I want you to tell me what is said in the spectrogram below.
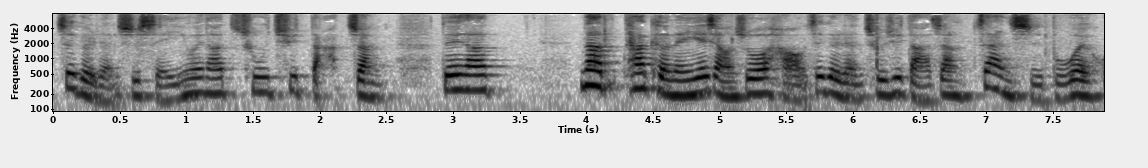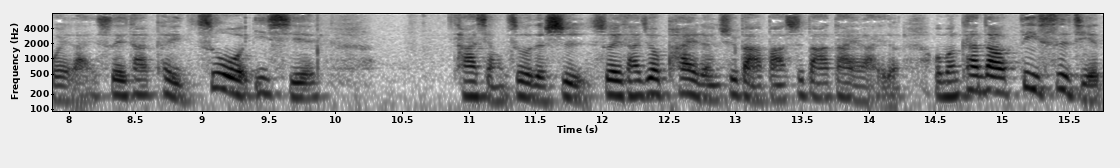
这个人是谁，因为他出去打仗，对他。那他可能也想说，好，这个人出去打仗，暂时不会回来，所以他可以做一些他想做的事，所以他就派人去把拔示巴带来了。我们看到第四节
